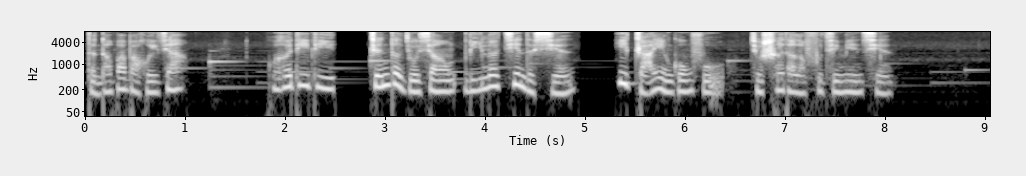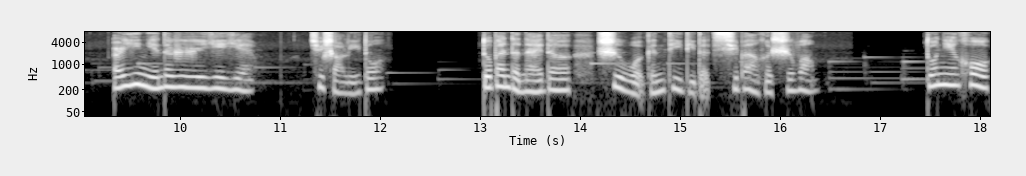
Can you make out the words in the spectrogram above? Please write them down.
等到爸爸回家，我和弟弟真的就像离了箭的弦，一眨眼功夫就射到了父亲面前。而一年的日日夜夜，聚少离多，多半等来的是我跟弟弟的期盼和失望。多年后，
